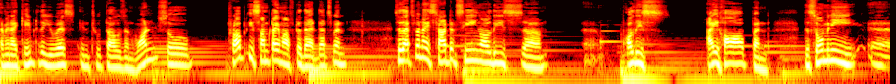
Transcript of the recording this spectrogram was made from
I mean, I came to the US in 2001, so probably sometime after that, that's when, so that's when I started seeing all these, uh, uh, all these IHOP and there's so many uh,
